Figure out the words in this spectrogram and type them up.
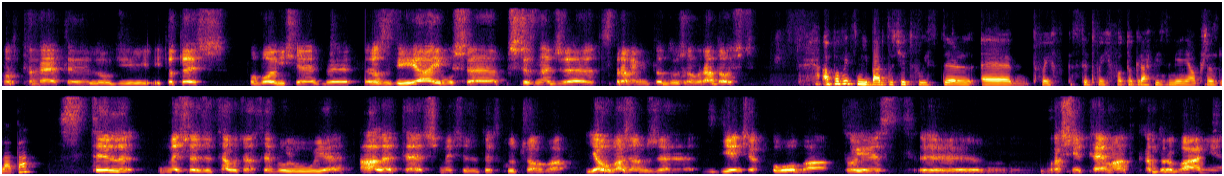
portrety ludzi i to też powoli się jakby rozwija i muszę przyznać, że sprawia mi to dużą radość. A powiedz mi, bardzo się twój styl, e, twoich, styl twoich fotografii zmieniał przez lata? Styl myślę, że cały czas ewoluuje, ale też myślę, że to jest kluczowa. Ja uważam, że w zdjęciach połowa to jest yy, właśnie temat, kadrowanie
